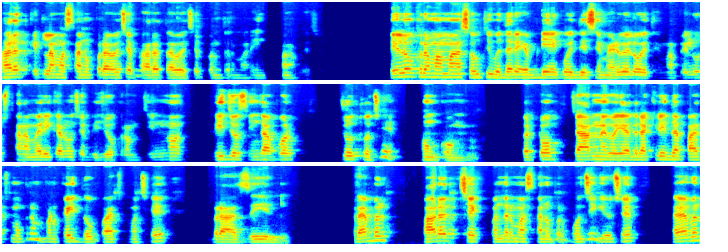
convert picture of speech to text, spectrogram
ભારત કેટલામાં સ્થાન ઉપર આવે છે? ભારત આવે છે પંદરમાં રેન્કમાં આવે છે. પહેલો ક્રમમાં સૌથી વધારે એફડીઆઈ કોઈ દેશે મેળવેલો હોય, તેમાં પહેલું સ્થાન અમેરિકાનું છે, બીજો ક્રમ ચીનનો, ત્રીજો સિંગાપોર, ચોથો છે હોંગકોંગનો. તો ટોપ ચાર ને યાદ રાખી લીધા? પાંચમો ક્રમ પણ કહી દઉં, પાંચમો છે બ્રાઝિલ. બરાબર? ભારત છેક પંદરમા સ્થાન ઉપર પહોંચી ગયું છે. બરાબર?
